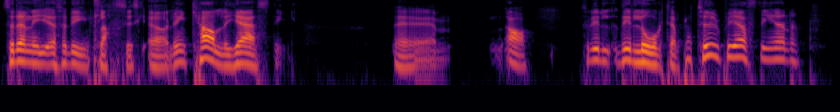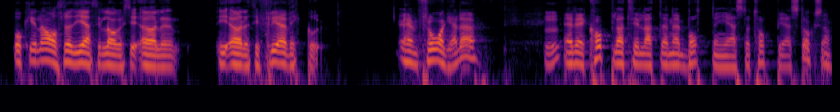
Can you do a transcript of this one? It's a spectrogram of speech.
Så den är, alltså det är en klassisk öl, det en kall jäsning. Ehm, ja, så det är, det är låg temperatur på jäsningen och en avslutad jäsning lagras i ölen i ölet i flera veckor. En fråga där. Mm. Är det kopplat till att den är bottenjäst och toppjäst också?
